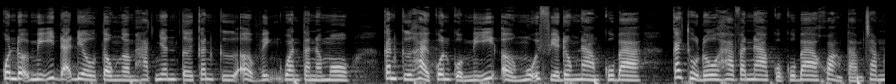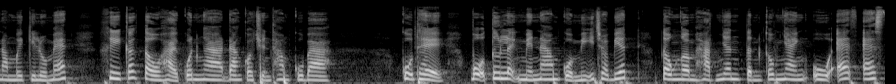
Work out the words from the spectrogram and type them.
quân đội Mỹ đã điều tàu ngầm hạt nhân tới căn cứ ở vịnh Guantanamo, căn cứ hải quân của Mỹ ở mũi phía đông nam Cuba, cách thủ đô Havana của Cuba khoảng 850 km khi các tàu hải quân Nga đang có chuyến thăm Cuba. Cụ thể, Bộ Tư lệnh miền Nam của Mỹ cho biết tàu ngầm hạt nhân tấn công nhanh USS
